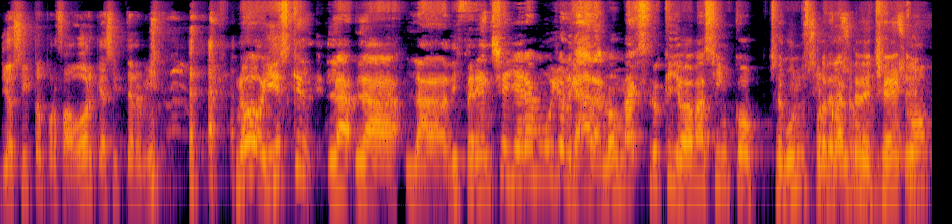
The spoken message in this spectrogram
Diosito, por favor, que así termine. No, y es que la, la, la diferencia ya era muy holgada, ¿no? Max creo que llevaba cinco segundos por delante de Checo.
